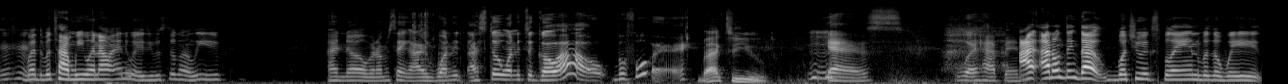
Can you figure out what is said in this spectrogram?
Mm-hmm. Whether what time we went out anyways, you was still gonna leave. I know, but I'm saying I wanted, I still wanted to go out before. Back to you. Mm-hmm. Yes. What happened? I, I don't think that what you explained was a way.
